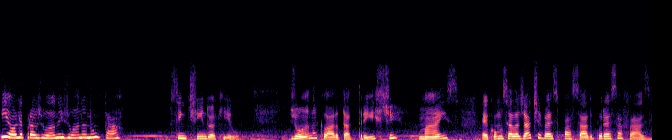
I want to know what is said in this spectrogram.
e olha para Joana e Joana não tá sentindo aquilo. Joana, claro, tá triste, mas é como se ela já tivesse passado por essa fase.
